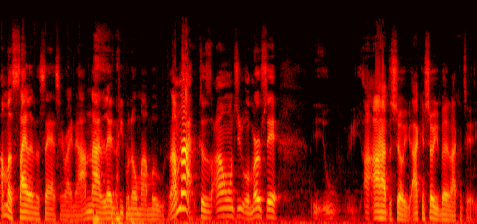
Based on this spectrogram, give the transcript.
I'm a silent assassin right now. I'm not letting people know my moves. And I'm not because I don't want you. Well, Murph said, I, I have to show you. I can show you better than I can tell you.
